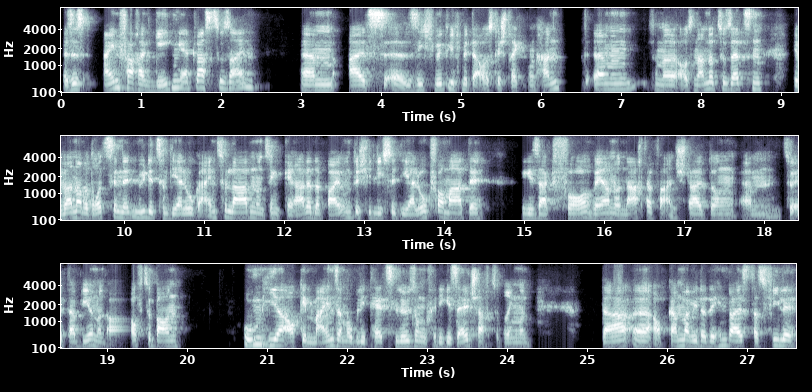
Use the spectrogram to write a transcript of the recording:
Es ist einfacher, gegen etwas zu sein, ähm, als äh, sich wirklich mit der ausgestreckten Hand ähm, wir, auseinanderzusetzen. Wir waren aber trotzdem nicht müde, zum Dialog einzuladen und sind gerade dabei, unterschiedlichste Dialogformate, wie gesagt, vor, während und nach der Veranstaltung ähm, zu etablieren und aufzubauen, um hier auch gemeinsam Mobilitätslösungen für die Gesellschaft zu bringen. Und da äh, auch gern mal wieder der Hinweis, dass viele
